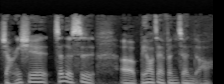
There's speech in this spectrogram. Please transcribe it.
讲一些真的是呃不要再纷争的哈，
